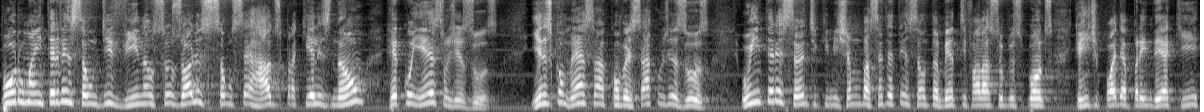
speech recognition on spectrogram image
Por uma intervenção divina, os seus olhos são cerrados para que eles não reconheçam Jesus. E eles começam a conversar com Jesus. O interessante, que me chama bastante atenção também, antes de falar sobre os pontos que a gente pode aprender aqui,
